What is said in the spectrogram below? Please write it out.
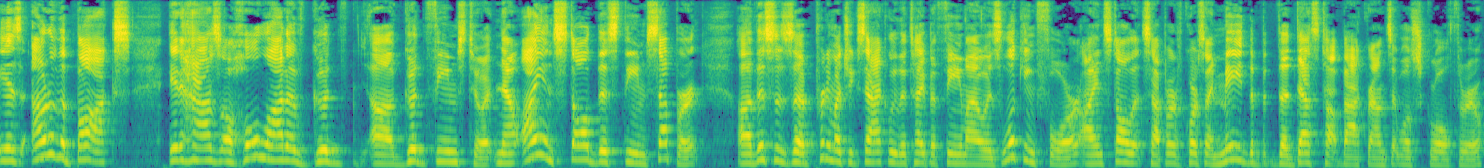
is out of the box, it has a whole lot of good uh, good themes to it. Now, I installed this theme separate. Uh, this is uh, pretty much exactly the type of theme I was looking for. I installed it separate. Of course, I made the, the desktop backgrounds that we'll scroll through.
